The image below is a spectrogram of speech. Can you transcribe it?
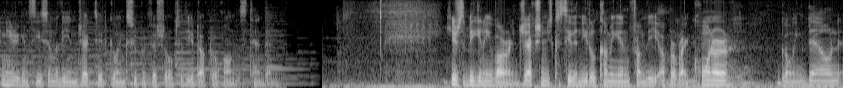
And here you can see some of the injected going superficial to the adductor longus tendon. Here's the beginning of our injection. You can see the needle coming in from the upper right corner, going down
